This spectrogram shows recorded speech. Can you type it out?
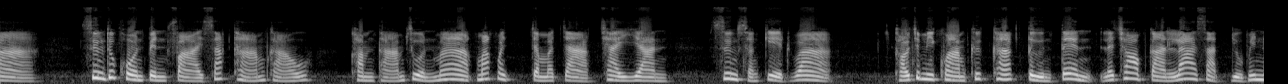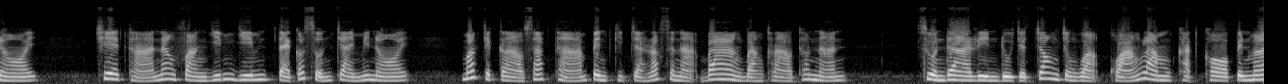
ป่า ซึ่งทุกคนเป็นฝ่ายซักถามเขาคำถามส่วนมากมักจะมาจากชัยยัน ซึ่งสังเกตว่า เขาจะมีความคึกคักตื่นเต้นและชอบการล่าสัตว์อยู่ไม่น้อย เชษฐานั่งฟังยิ้มยิ้ม แต่ก็สนใจไม่น้อย มักจะกล่าวซักถามเป็นกิจลักษณะบ้างบางคราวเท่านั้น ส่วนดารินดูจะจ้องจังหวะขวางลำขัดคอเป็นไม้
